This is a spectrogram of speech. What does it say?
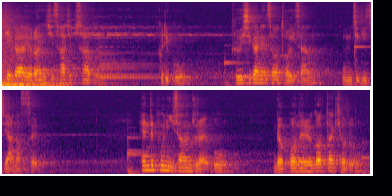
시계가 11시 44분. 그리고 그 시간에서 더 이상 움직이지 않았어요. 핸드폰이 이상한 줄 알고 몇 번을 껐다 켜도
